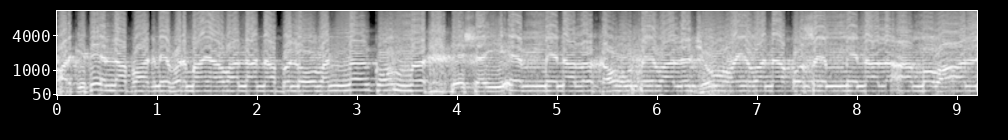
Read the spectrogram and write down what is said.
اور کتے اللہ پاک نے فرمایا، والا نبلو ونکم بشیء من الخوف والجوع ونقص من الاموال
